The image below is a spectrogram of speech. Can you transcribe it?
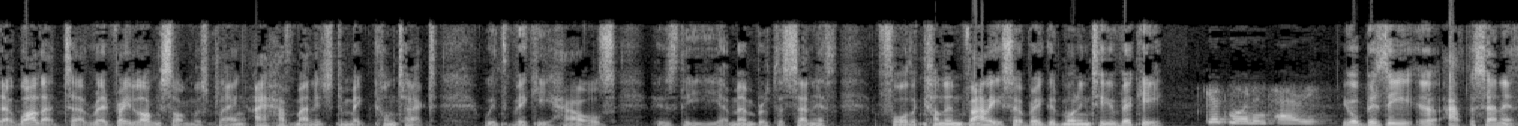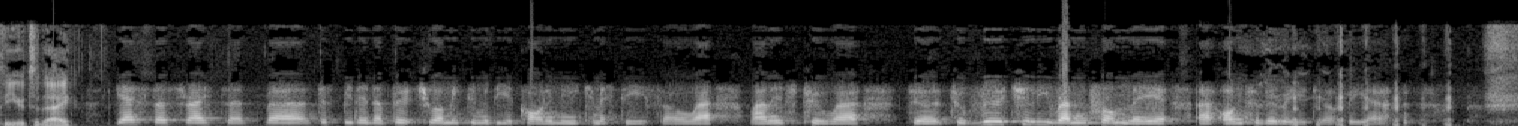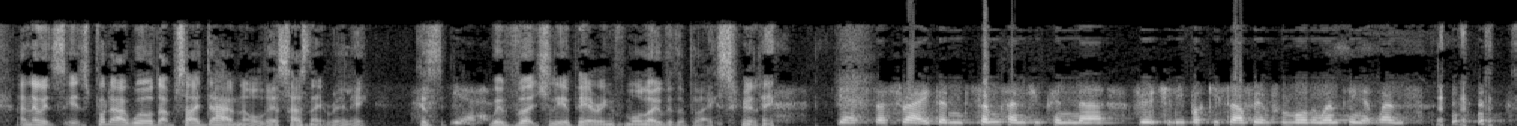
Uh, while that uh, very long song was playing, I have managed to make contact with Vikki Howells, who's the uh, member of the Senedd for the Cynon Valley. So, very good morning to you, Vikki. Good morning, Terry. You're busy uh, at the Senedd, are you today? Yes, that's right. I've uh, just been in a virtual meeting with the Economy Committee, so uh, managed to, uh, to to virtually run from there uh, onto the radio for you. I know it's it's put our world upside down. All this, hasn't it? Really, because yes. we're virtually appearing from all over the place. Really. Yes, that's right. And sometimes you can uh, virtually book yourself in for more than one thing at once.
